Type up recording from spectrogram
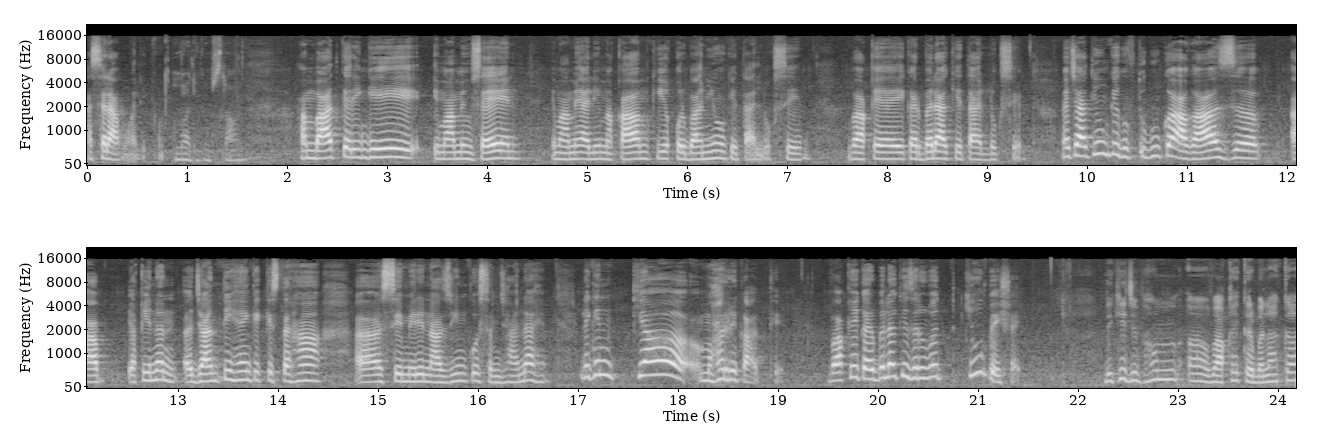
السلام علیکم۔ وعلیکم السلام۔ ہم بات کریں گے امام حسین امام علی مقام کی قربانیوں کے تعلق سے واقعہ کربلا کے تعلق سے۔ میں چاہتی ہوں کہ گفتگو کا آغاز آپ یقیناً جانتی ہیں کہ کس طرح سے میرے ناظرین کو سمجھانا ہے۔ لیکن کیا محرکات تھے؟ واقع کربلا کی ضرورت کیوں پیش آئی؟ دیکھیے، جب ہم واقع کربلا کا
